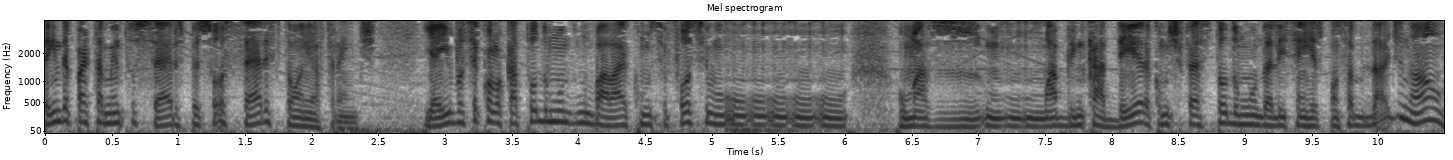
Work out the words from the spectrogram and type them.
tem departamentos sérios, pessoas sérias que estão ali à frente. E aí você colocar todo mundo no balaio como se fosse um, um, um, uma, uma brincadeira, como se tivesse todo mundo ali sem responsabilidade, não.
